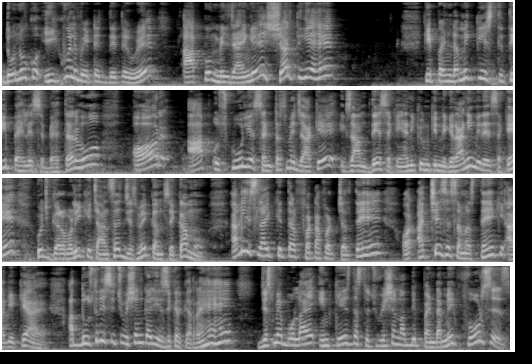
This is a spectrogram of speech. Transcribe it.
दोनों को इक्वल वेटेज देते हुए आपको मिल जाएँगे। शर्त यह है कि पेंडेमिक की स्थिति पहले से बेहतर हो और आप स्कूल या सेंटर्स में जाके एग्ज़ाम दे सकें, यानी कि उनकी निगरानी भी दे सकें, कुछ गड़बड़ी के चांसेस जिसमें कम से कम हो। अगली स्लाइड की तरफ़ फटाफट चलते हैं और अच्छे से समझते हैं कि आगे क्या है। अब दूसरी सिचुएशन का ये ज़िक्र कर रहे हैं, जिसमें बोला है in case the situation of the pandemic forces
